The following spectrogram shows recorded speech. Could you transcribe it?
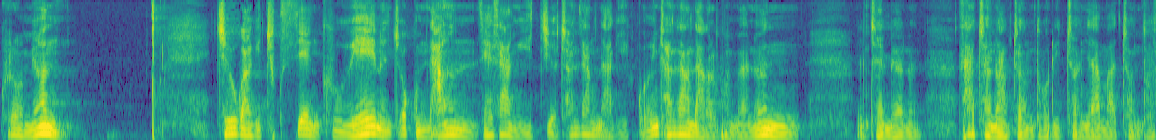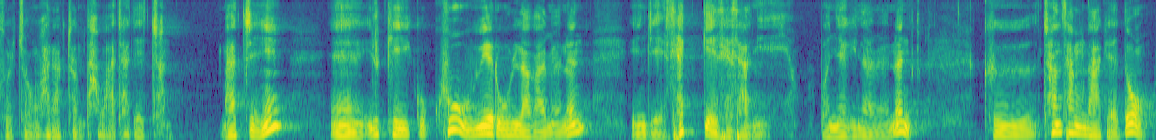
그러면 지옥악이 축생 그 외에는 조금 나은 세상이 있지요. 천상낙이 있고 천상낙을 보면은 일테면은 사천악천, 도리천, 야마천, 도솔천, 화락천, 타와, 자재천 맞지? 예, 이렇게 있고 그 위로 올라가면은 이제 색계 세상이에요. 뭔 얘기냐면은 그 천상락에도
